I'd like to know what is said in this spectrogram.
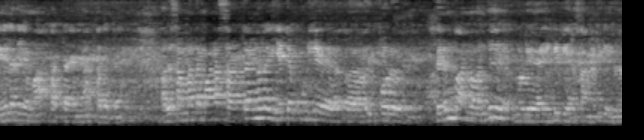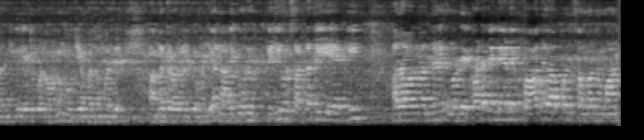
மேலதிகமாக கட்டாயமாக கதைப்பேன். அது சம்பந்தமான சட்டங்களை இயற்றக்கூடிய இப்போ ஒரு பெரும்பான்மை வந்து என்னுடைய எம்பிபி அரசாங்கத்துக்கு இதில் நீங்கள் ஏற்றுக்கொள்ளணும். நூற்றி ஐம்பத்தொம்பது அங்கத்தவர் இருக்கபடியா நாளைக்கு ஒரு பெரிய ஒரு சட்டத்தை இயக்கி அதாவது வந்து என்னுடைய கடல் எல்லைகளை பாதுகாப்பது சம்பந்தமான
